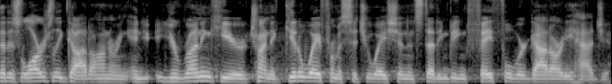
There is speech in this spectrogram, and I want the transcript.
that is largely God honoring, and you're running here trying to get away from a situation instead of being faithful where God already had you.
